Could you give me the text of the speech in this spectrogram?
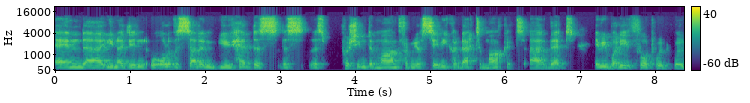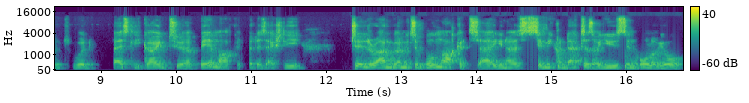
and uh, you know then all of a sudden you had this this this pushing demand from your semiconductor market uh, that everybody thought would would would basically go into a bear market, but has actually turned around and gone into a bull market. Uh, you know, semiconductors are used in all of your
